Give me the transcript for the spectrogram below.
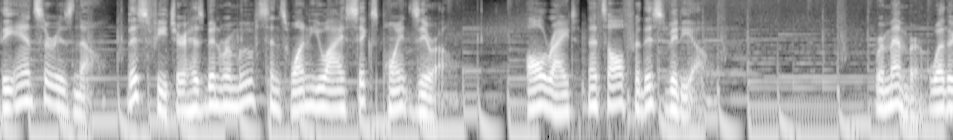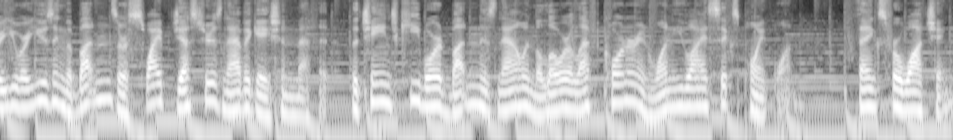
the answer is no. This feature has been removed since One UI 6.0. Alright, that's all for this video. Remember, whether you are using the buttons or swipe gestures navigation method, the Change Keyboard button is now in the lower left corner in One UI 6.1. Thanks for watching.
